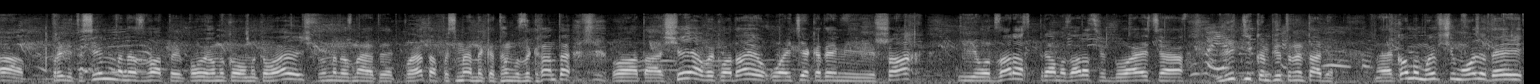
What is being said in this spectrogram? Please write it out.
А, привіт усім. Мене звати Полиго Микола Миколайович. Ви мене знаєте як поета, письменника та музиканта. От, а ще я викладаю у it академії шах. І от зараз, прямо зараз, відбувається літній комп'ютерний табір, на якому ми вчимо людей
